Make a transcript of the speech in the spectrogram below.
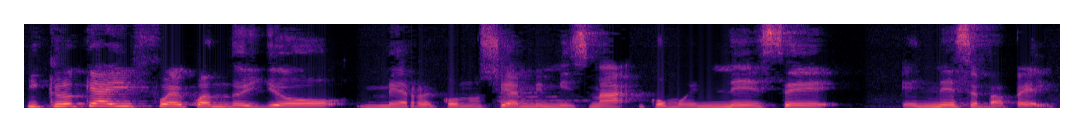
y creo que ahí fue cuando yo me reconocí a mí misma como en ese en ese papel,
